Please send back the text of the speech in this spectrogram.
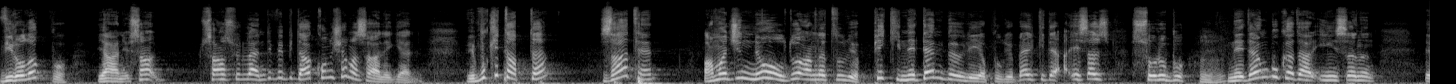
virolog bu. Yani san- sansürlendi ve bir daha konuşamaz hale geldi. Ve bu kitapta zaten amacın ne olduğu anlatılıyor. Peki neden böyle yapılıyor? Belki de esas soru bu. Neden bu kadar insanın e,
